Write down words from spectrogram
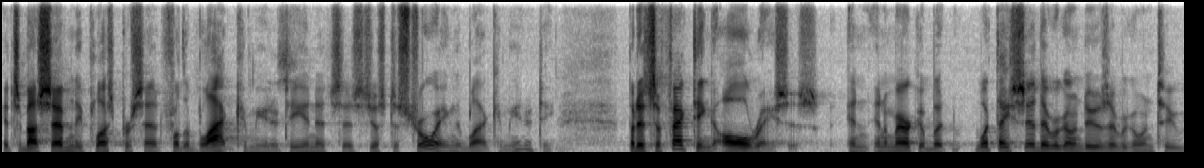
it's about 70 plus percent for the black community, and it's, it's just destroying the black community. But it's affecting all races in, in America. But what they said they were going to do is they were going to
